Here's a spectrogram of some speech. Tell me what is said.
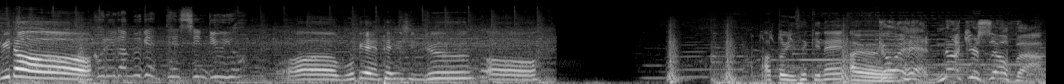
위너 これが無限天神流よ 어 무게 텐신주 어아 또 이 새끼네 아유 Go ahead, knock yourself out.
